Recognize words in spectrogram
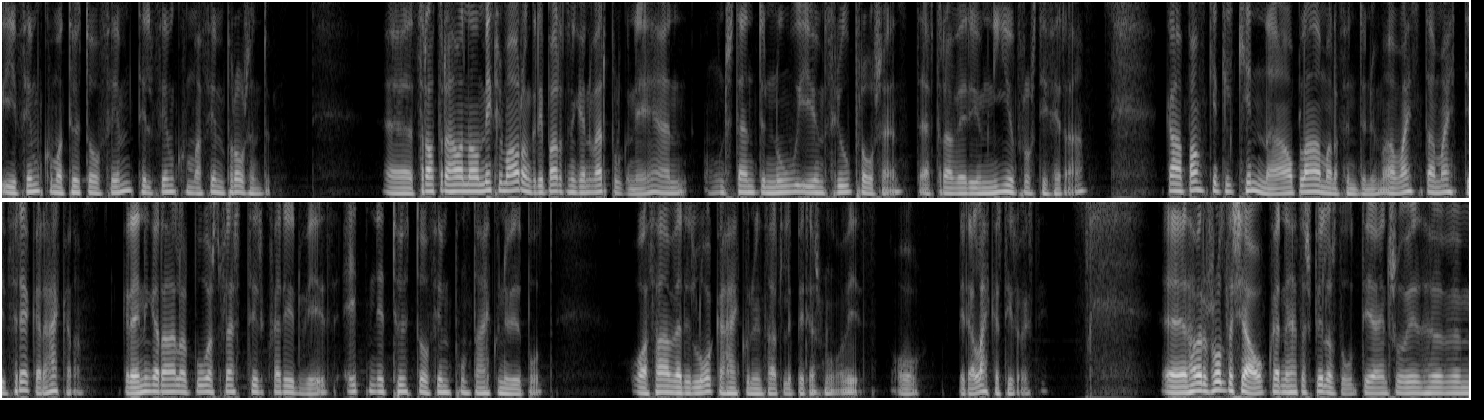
í 5,25 til 5,5%. Þráttur að hafa náð miklum árangur í barðningin verbulgunni en hún stendur nú í um 3% eftir að veri um 9% í fyrra gaf bankin til kynna á bladamannafundunum að vænta mætti frekari hækkana. Greiningaræðalar búast flestir hverjir við einni 25 punta hækkunni viðbót og að það verði loka hækkunum þar til að byrja að snúa við og byrja að lækka stýravexti. Það verður fróld að sjá hvernig þetta spilast út því að eins og við höfum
